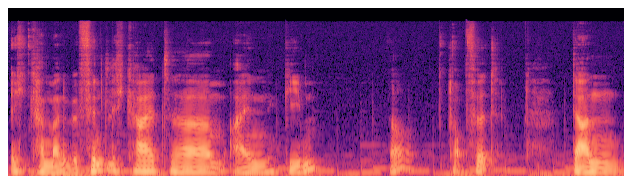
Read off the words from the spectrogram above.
Ich kann meine Befindlichkeit äh, eingeben, ja, topfit. Dann,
